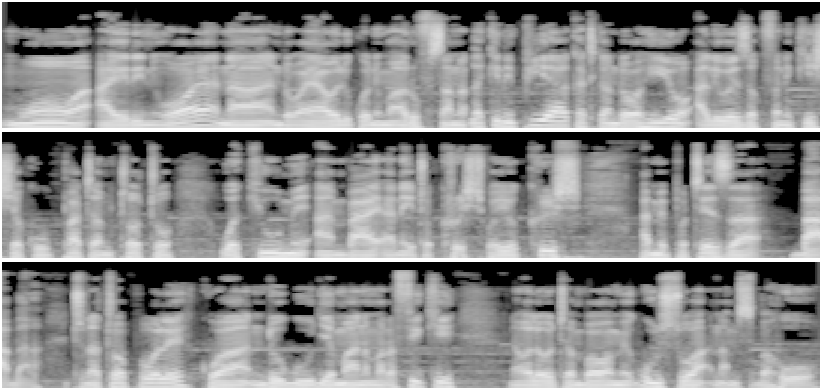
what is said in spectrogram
amemwoa Irene Uwoya na ndoa yao ilikuwa ni maarufu sana, lakini pia katika ndoa hiyo aliweza kufanikisha kupata mtoto wa kiume ambaye anaitwa Krish. Kwa hiyo Krish amepoteza baba. Tunatoa pole kwa ndugu jamaa na marafiki na wale wote ambao wameguswa na msiba huo.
